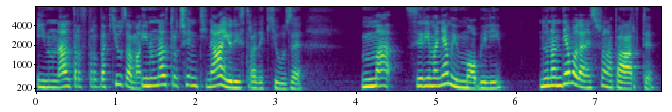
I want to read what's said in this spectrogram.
in un'altra strada chiusa, ma in un altro centinaio di strade chiuse. Ma se rimaniamo immobili, non andiamo da nessuna parte.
